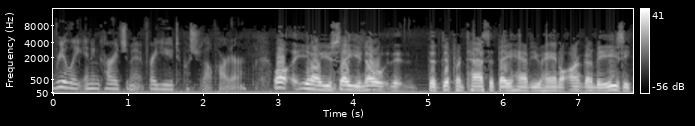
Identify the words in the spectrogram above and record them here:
really an encouragement for you to push yourself harder. Well, you know, you say you know the, the different tasks that they have you handle aren't going to be easy.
